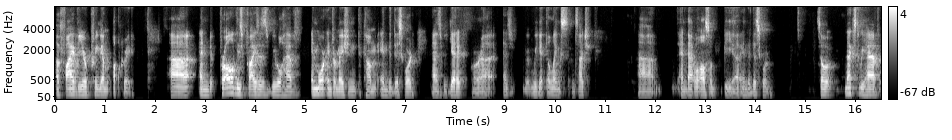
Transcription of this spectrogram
a five-year premium upgrade. Uh, and for all of these prizes, we will have and more information to come in the Discord as we get it or uh, as we get the links and such. Uh, and that will also be uh, in the Discord. So next we have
